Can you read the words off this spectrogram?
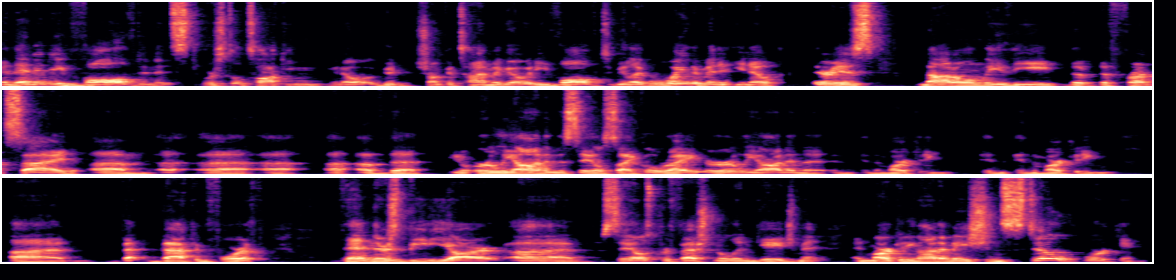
And then it evolved, and it's we're still talking, you know, a good chunk of time ago. It evolved to be like, well, wait a minute, you know, there is not only the the, the front side um, uh, uh, uh, of the you know early on in the sales cycle, right? Early on in the in, in the marketing in, in the marketing uh, back and forth. Then there's BDR, uh, sales professional engagement, and marketing automation still working,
